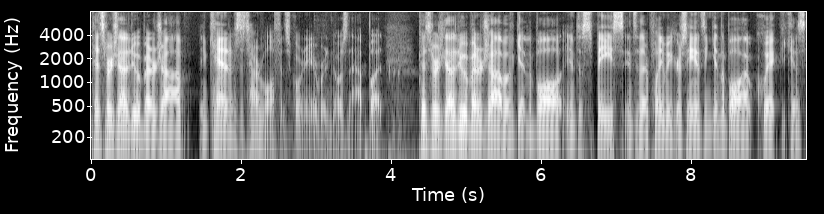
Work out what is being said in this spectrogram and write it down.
Pittsburgh's got to do a better job. And Canada's a terrible offense coordinator. Everybody knows that. But Pittsburgh's got to do a better job of getting the ball into space, into their playmakers' hands, and getting the ball out quick because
